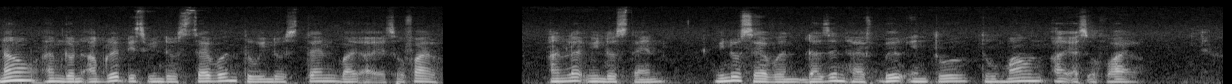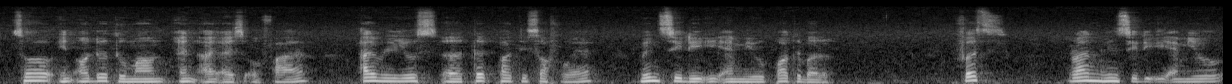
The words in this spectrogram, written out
Now I'm gonna upgrade this Windows 7 to Windows 10 by ISO file. Unlike Windows 10, Windows 7 doesn't have built-in tool to mount ISO file. So in order to mount an ISO file, I will use a third-party software WinCDEMU Portable. First, run WinCDEMU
